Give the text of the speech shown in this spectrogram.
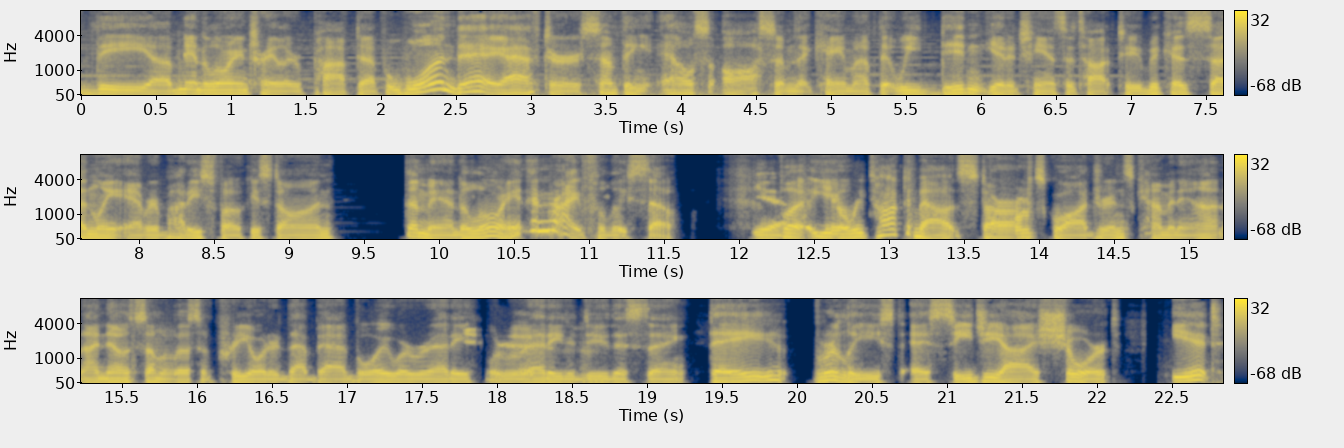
the uh, Mandalorian trailer popped up one day after something else awesome that came up that we didn't get a chance to talk to because suddenly everybody's focused on the Mandalorian, and rightfully so. Yeah. But you know, we talked about Star Wars Squadrons coming out, and I know some of us have pre-ordered that bad boy. We're ready. We're ready to do this thing. They released a CGI short. It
